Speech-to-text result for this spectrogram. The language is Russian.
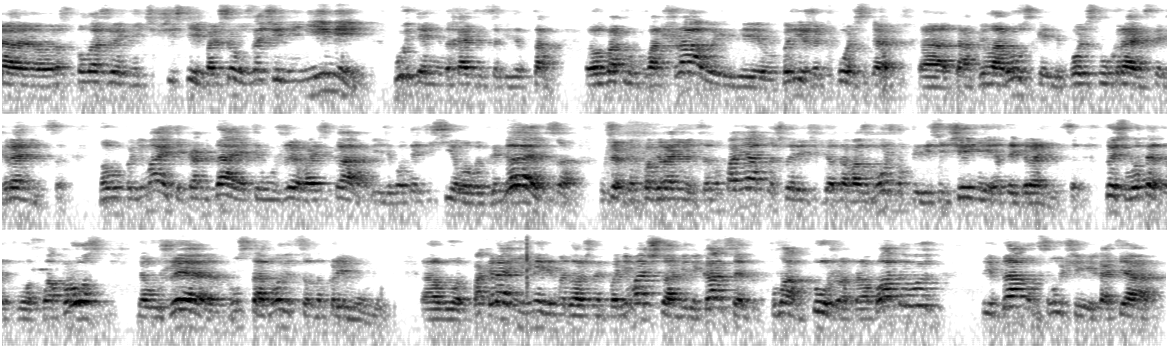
расположение этих частей большого значения не имеет. Будут ли они находиться где-то там э, вокруг Варшавы или ближе к польско-белорусской или польско-украинской границе. Но вы понимаете, когда эти уже войска или вот эти силы выдвигаются уже по границе, ну понятно, что речь идет о возможном пересечении этой границы. То есть вот этот вот вопрос да, уже ну, становится напрямую. А вот. По крайней мере, мы должны понимать, что американцы этот план тоже отрабатывают. И в данном случае, хотя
